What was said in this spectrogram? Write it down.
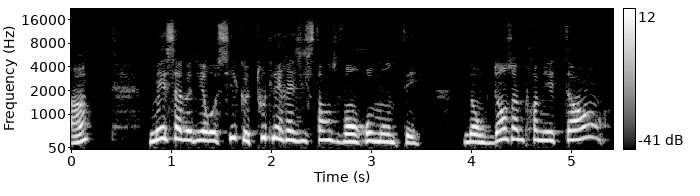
un mais ça veut dire aussi que toutes les résistances vont remonter. Donc, dans un premier temps,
